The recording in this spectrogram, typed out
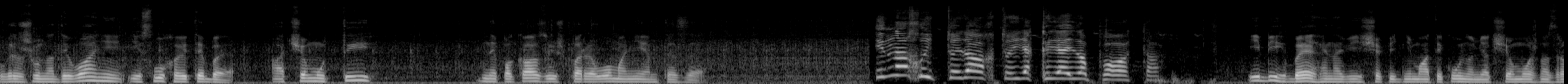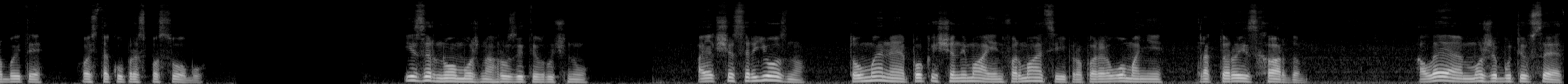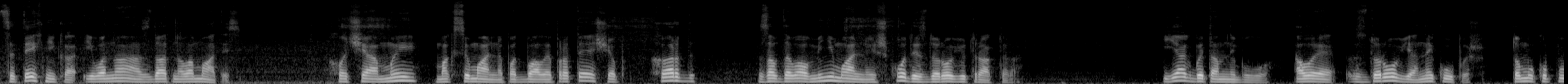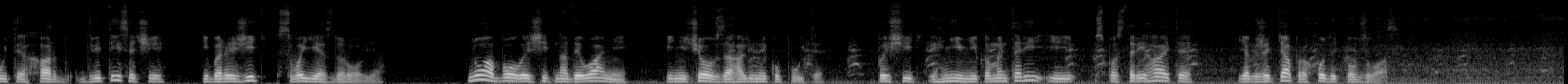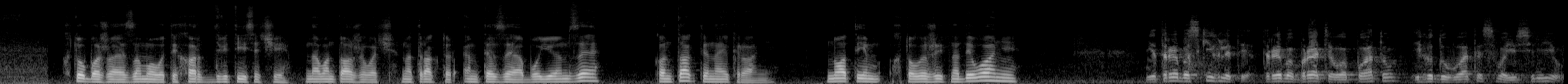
Лежу на дивані і слухаю тебе. А чому ти не показуєш переломані МТЗ? І нахуй трактор, як я лопата. І бігбеги навіщо піднімати куном, якщо можна зробити ось таку приспособу. І зерно можна грузити вручну. А якщо серйозно, то в мене поки що немає інформації про переломані трактори з хардом. Але може бути все, це техніка і вона здатна ламатись. Хоча ми максимально подбали про те, щоб хард завдавав мінімальної шкоди здоров'ю трактора. Як би там не було, але здоров'я не купиш. Тому купуйте Hard 2000 і бережіть своє здоров'я. Ну або лежіть на дивані і нічого взагалі не купуйте. Пишіть гнівні коментарі і спостерігайте, як життя проходить повз вас. Хто бажає замовити Хард 2000 навантажувач на трактор МТЗ або ЮМЗ, контакти на екрані. Ну а тим, хто лежить на дивані, Не треба скиглити, треба брати лопату і годувати свою сім'ю.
